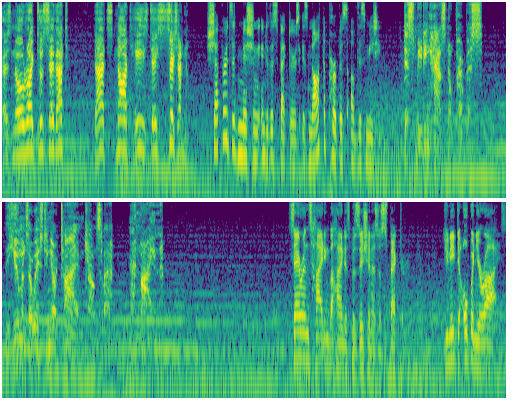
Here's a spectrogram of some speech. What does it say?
He has no right to say that. That's not his decision. Shepard's admission into the Spectres is not the purpose of this meeting. This meeting has no purpose. The humans are wasting your time, Counselor, and mine. Saren's hiding behind his position as a Spectre. You need to open your eyes.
